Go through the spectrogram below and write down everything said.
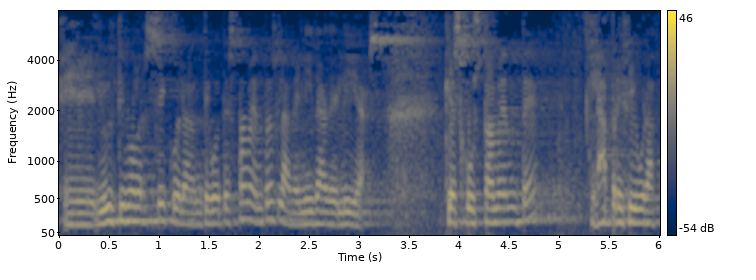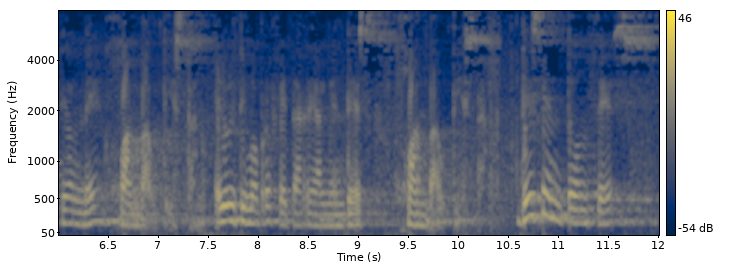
El último versículo del Antiguo Testamento es la venida de Elías, que es justamente la prefiguración de Juan Bautista. El último profeta realmente es Juan Bautista. Desde entonces,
